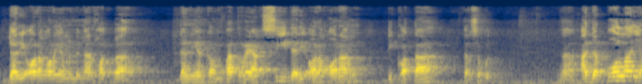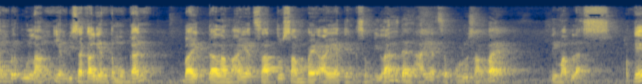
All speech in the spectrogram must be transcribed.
dari orang-orang yang mendengar khotbah dan yang keempat reaksi dari orang-orang di kota tersebut. Nah, ada pola yang berulang yang bisa kalian temukan baik dalam ayat 1 sampai ayat yang ke-9 dan ayat 10 sampai 15. Oke?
